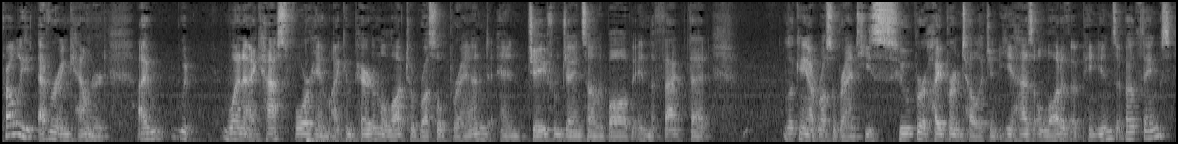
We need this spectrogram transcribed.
probably ever encountered. I would. When I cast for him, I compared him a lot to Russell Brand and Jay from Jay and Silent Bob in the fact that looking at Russell Brand, he's super hyper intelligent. He has a lot of opinions about things,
